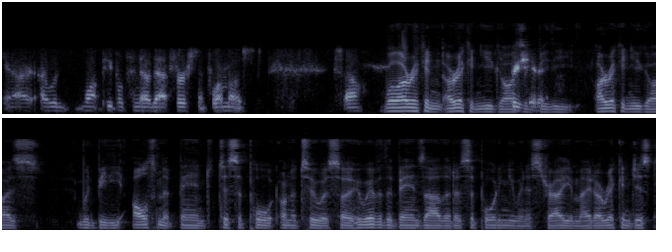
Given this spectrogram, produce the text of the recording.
you know, I, I would want people to know that first and foremost. So. Well, I reckon, I reckon you guys would be it. the, I reckon you guys would be the ultimate band to support on a tour. So whoever the bands are that are supporting you in Australia, mate, I reckon just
